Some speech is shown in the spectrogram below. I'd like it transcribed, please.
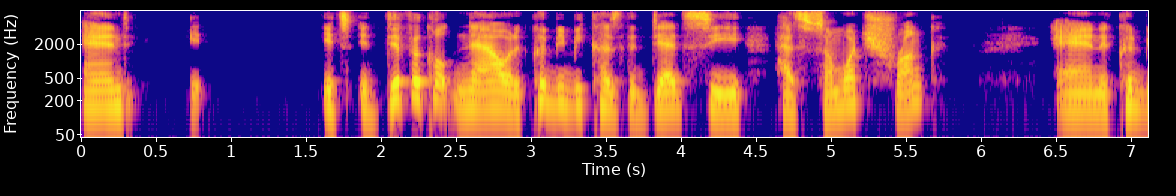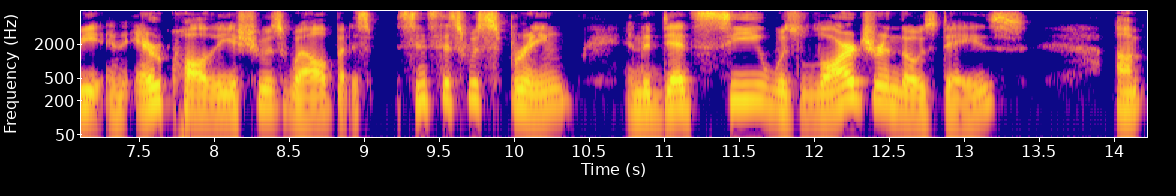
and it, it's it difficult now, and it could be because the Dead Sea has somewhat shrunk, and it could be an air quality issue as well. But since this was spring and the Dead Sea was larger in those days, um,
